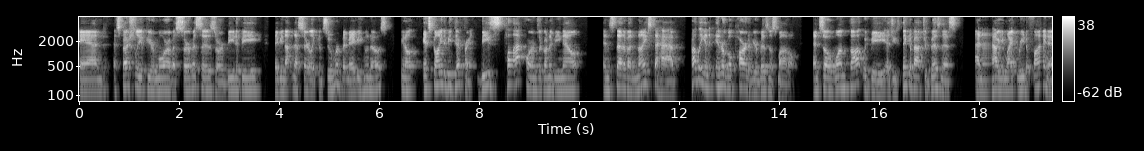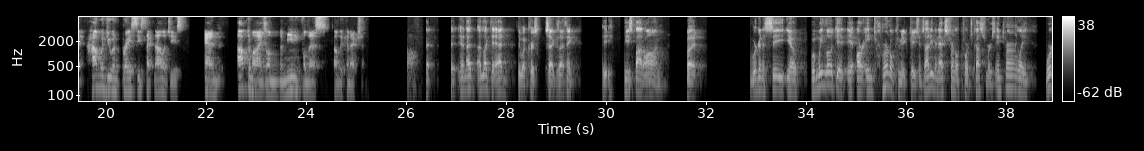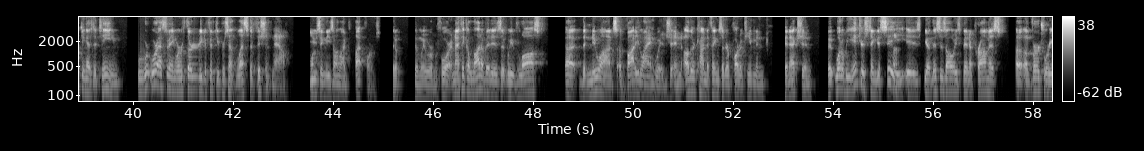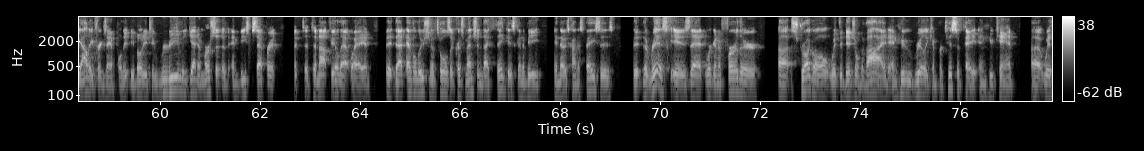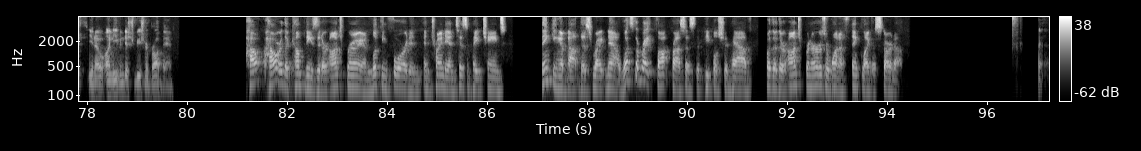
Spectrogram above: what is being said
And especially if you're more of a services or B2B, maybe not necessarily consumer, but maybe who knows, you know, it's going to be different. These platforms are going to be now, instead of a nice to have, probably an integral part of your business model. And so one thought would be as you think about your business, and how you might redefine it, how would you embrace these technologies and optimize on the meaningfulness of the connection? And I'd, I'd like to add to what Chris said because I think he, he's spot on. But we're going to see, you know, when we look at it, our internal communications, not even external towards customers, internally working as a team, we're, we're estimating we're 30 to 50% less efficient now wow. using these online platforms than we were before. And I think a lot of it is that we've lost uh, the nuance of body language and other kind of things that are part of human connection. But what'll be interesting to see is, you know, this has always been a promise of, of virtual reality, for example, the, the, ability to really get immersive and be separate, but to, to not feel that way. And th- that evolution of tools that Chris mentioned, I think, is going to be in those kind of spaces. The, the risk is that we're going to further uh, struggle with the digital divide and who really can participate and who can't uh, with you know uneven distribution of broadband. How how are the companies that are entrepreneurial and looking forward and, and trying to anticipate change thinking about this right now? What's the right thought process that people should have, whether they're entrepreneurs or want to think like a startup?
